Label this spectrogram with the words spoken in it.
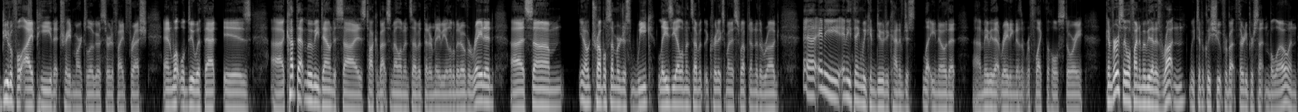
beautiful IP, that trademarked logo certified fresh. And what we'll do with that is uh, cut that movie down to size, talk about some elements of it that are maybe a little bit overrated, uh, some you know troublesome or just weak lazy elements of it that critics might have swept under the rug uh, any anything we can do to kind of just let you know that uh, maybe that rating doesn't reflect the whole story conversely we'll find a movie that is rotten we typically shoot for about 30% and below and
